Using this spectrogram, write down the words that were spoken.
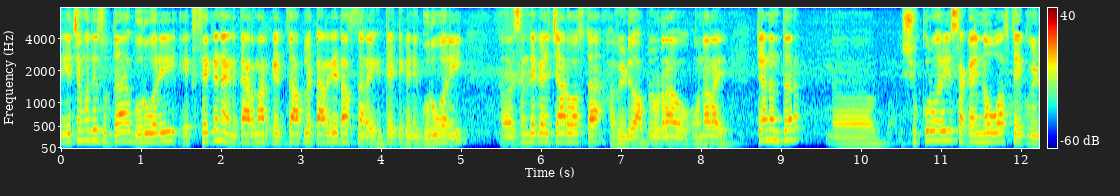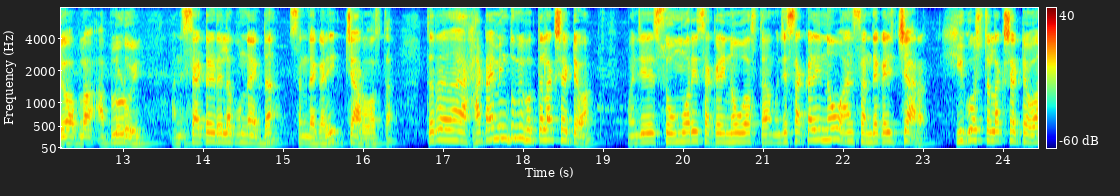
याच्यामध्ये सुद्धा गुरुवारी एक सेकंड हँड कार मार्केटचं आपलं टार्गेट असणार आहे. की त्या ठिकाणी गुरुवारी संध्याकाळी चार वाजता हा व्हिडिओ अपलोड रा होणार आहे. त्यानंतर शुक्रवारी सकाळी नऊ वाजता एक व्हिडिओ आपला अपलोड होईल आणि सॅटर्डेला पुन्हा एकदा संध्याकाळी चार वाजता. तर हा टायमिंग तुम्ही फक्त लक्षात ठेवा. म्हणजे सोमवारी सकाळी नऊ वाजता म्हणजे सकाळी नऊ आणि संध्याकाळी चार. ही गोष्ट लक्षात ठेवा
